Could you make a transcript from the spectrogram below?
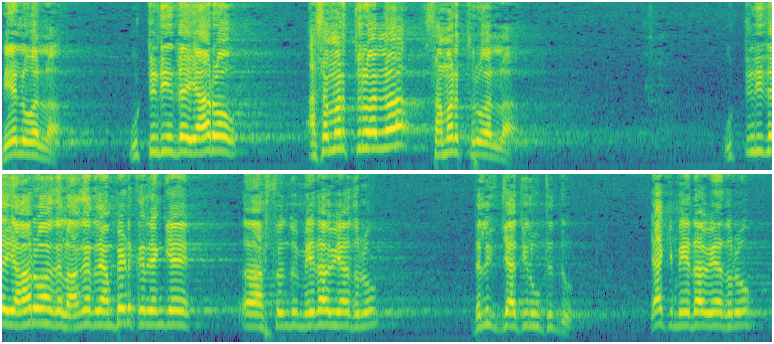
ಮೇಲುವಲ್ಲ ಹುಟ್ಟಿನಿಂದ ಯಾರೋ ಅಸಮರ್ಥರು ಅಲ್ಲ, ಸಮರ್ಥರು ಅಲ್ಲ. ಹುಟ್ಟಿನಿಂದ ಯಾರೂ ಆಗಲ್ಲ. ಹಾಗಾದ್ರೆ ಅಂಬೇಡ್ಕರ್ ಹೆಂಗೆ ಅಷ್ಟೊಂದು ಮೇಧಾವಿ ಆದರು? ದಲಿತ ಜಾತಿಲಿ ಹುಟ್ಟಿದ್ದು. ಯಾಕೆ ಮೇಧಾವಿ ಆದರು?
